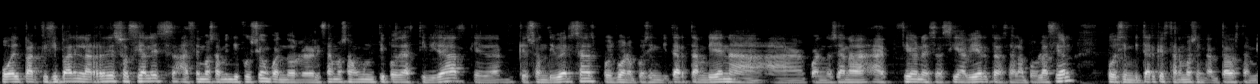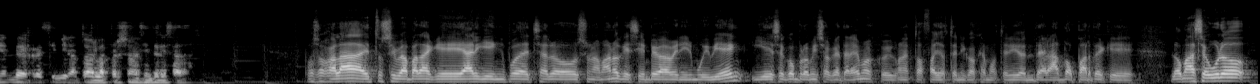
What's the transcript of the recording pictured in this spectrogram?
O el participar en las redes sociales, hacemos también difusión cuando realizamos algún tipo de actividad que, son diversas, pues bueno, pues invitar también a, cuando sean acciones así abiertas a la población, pues invitar que estaremos encantados también de recibir a todas las personas interesadas. Pues ojalá esto sirva para que alguien pueda echaros una mano, que siempre va a venir muy bien, y ese compromiso que tenemos con estos fallos técnicos que hemos tenido entre las dos partes, que lo más seguro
